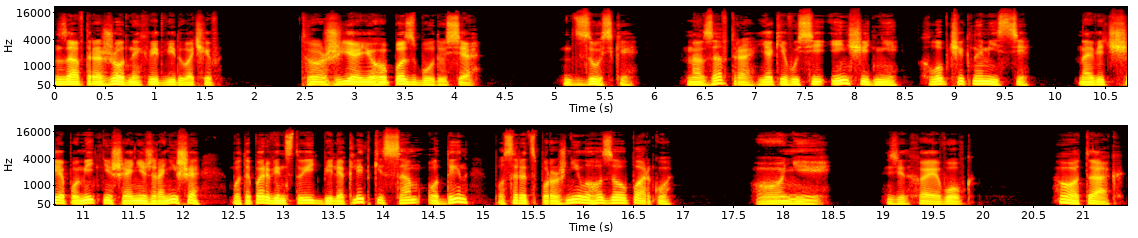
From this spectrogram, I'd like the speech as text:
Завтра жодних відвідувачів. Тож я його позбудуся. Дзузьки. На завтра, як і в усі інші дні, хлопчик на місці. Навіть ще помітніше, ніж раніше, бо тепер він стоїть біля клітки сам один посеред спорожнілого зоопарку. О, ні. зітхає вовк. О, так.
